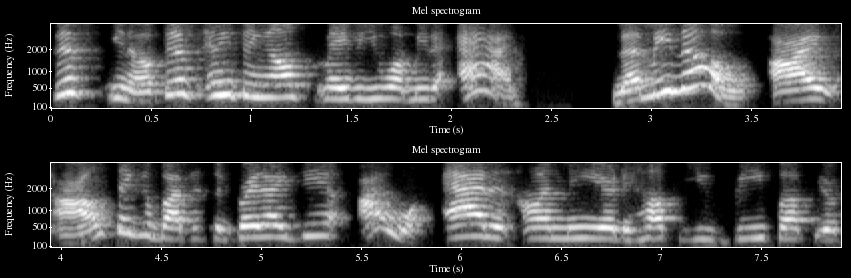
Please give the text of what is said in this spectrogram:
This, you know, if there's anything else maybe you want me to add, let me know. I, I'll think about this. A great idea. I will add it on here to help you beef up your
